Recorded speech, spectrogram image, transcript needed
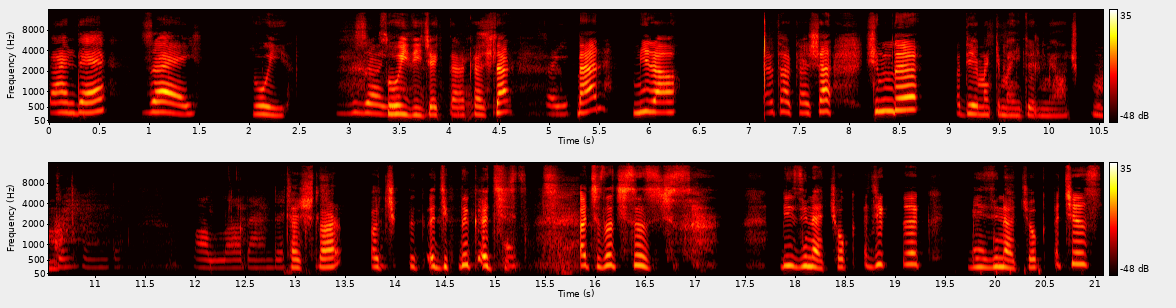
Ben de Zoe. Zoe. Zoe. Zoe diyecekti arkadaşlar. Zoe. Ben Mira. Evet arkadaşlar. Şimdi hadi yemek yemeye gidelim ya. Acıktım ben. Vallahi ben de. Arkadaşlar acıktık acıktık açız. Açız açız açız. Biz yine çok acıktık. Biz yine çok açız.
